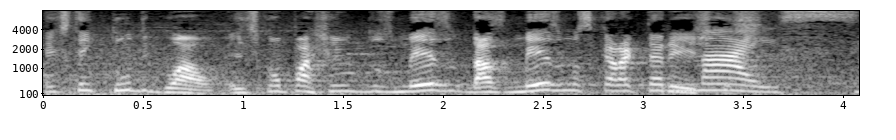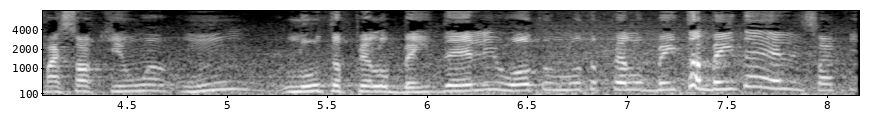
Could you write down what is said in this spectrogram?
Eles têm tudo igual. Eles compartilham dos mesmos, das mesmas características. Mas- Mas só que um, um luta pelo bem dele e o outro luta pelo bem também dele. Só que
